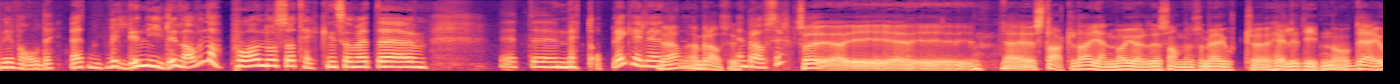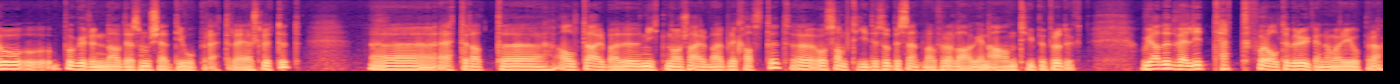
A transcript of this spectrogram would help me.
Vivaldi. Det er et veldig nydelig navn da, på noe så teknisk som et uh, et eh, nettopplegg? Eller ja, en browser. En browser. Så jeg, jeg starter da igjen med å gjøre det samme som jeg har gjort eh, hele tiden. Og det er jo pga. det som skjedde i Opera etter at jeg sluttet. Eh, etter at alt det arbeidet, 19 års arbeid ble kastet, og samtidig så bestemte man for å lage en annen type produkt. Vi hadde et veldig tett forhold til brukerne våre i Opera.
